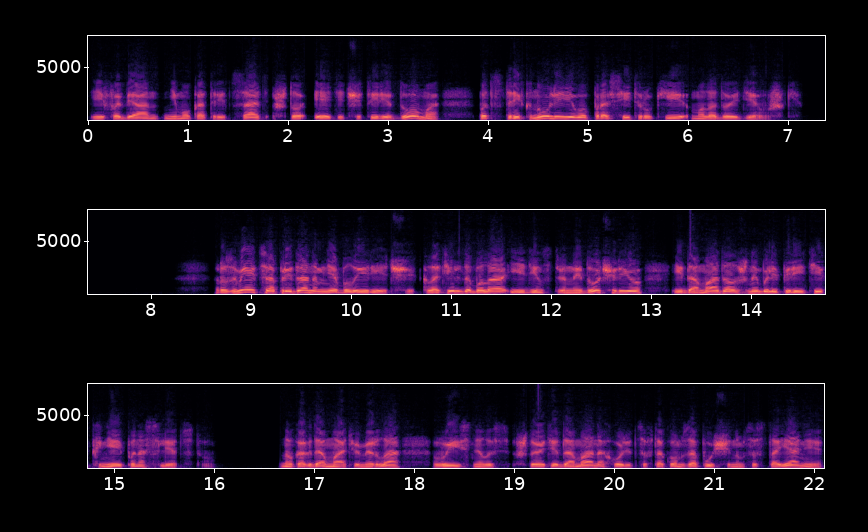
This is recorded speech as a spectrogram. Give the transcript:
и Фабиан не мог отрицать, что эти четыре дома подстрекнули его просить руки молодой девушки. Разумеется, о приданом не было и речи. Клотильда была единственной дочерью, и дома должны были перейти к ней по наследству. Но когда мать умерла, выяснилось, что эти дома находятся в таком запущенном состоянии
